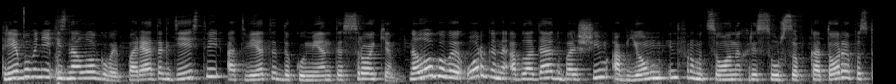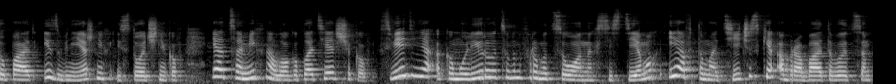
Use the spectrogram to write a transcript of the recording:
Требования из налоговой, порядок действий, ответы, документы, сроки. Налоговые органы обладают большим объемом информационных ресурсов, которые поступают из внешних источников и от самих налогоплательщиков. Сведения аккумулируются в информационных системах и автоматически обрабатываются.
